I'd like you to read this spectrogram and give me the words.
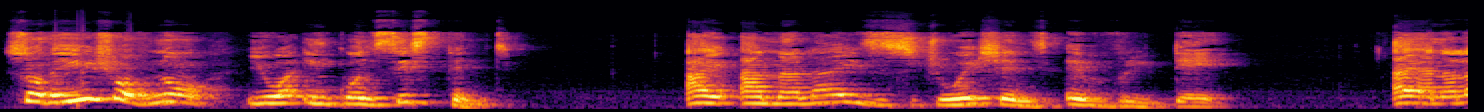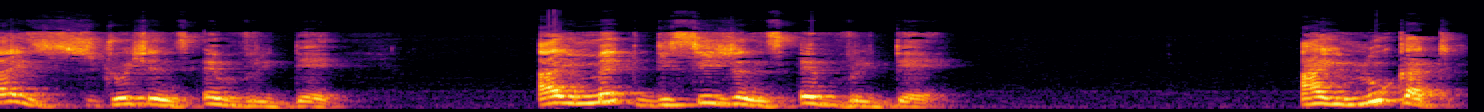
So the issue of no, you are inconsistent. I analyze situations every day. I analyze situations every day. I make decisions every day. I look at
